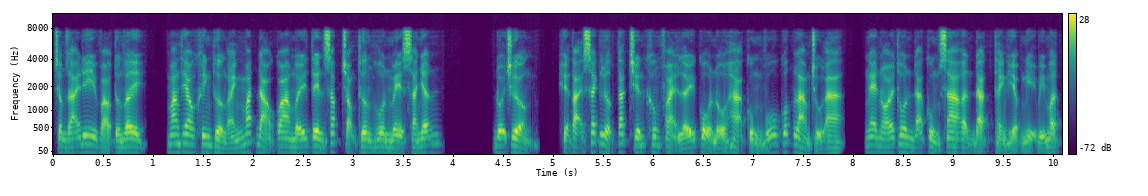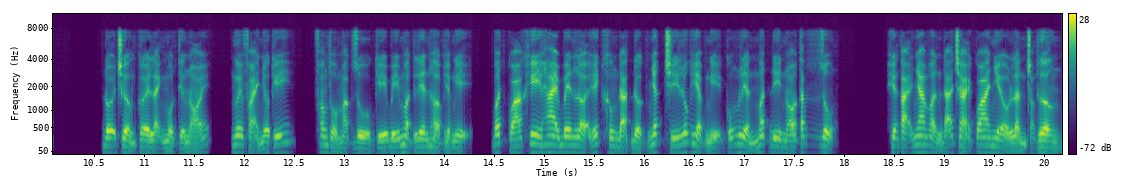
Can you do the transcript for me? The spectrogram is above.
Chậm rãi đi vào tường vây mang theo khinh thường ánh mắt đảo qua mấy tên sắp trọng thương hôn mê xa nhẫn. Đội trưởng, hiện tại sách lược tác chiến không phải lấy cổ nộ hạ cùng vũ quốc làm chủ a, nghe nói thôn đã cùng xa ẩn đặt thành hiệp nghị bí mật. Đội trưởng cười lạnh một tiếng nói, ngươi phải nhớ kỹ, phong thổ mặc dù ký bí mật liên hợp hiệp nghị, bất quá khi hai bên lợi ích không đạt được nhất trí lúc hiệp nghị cũng liền mất đi nó tác dụng. Hiện tại nham ẩn đã trải qua nhiều lần trọng thương,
